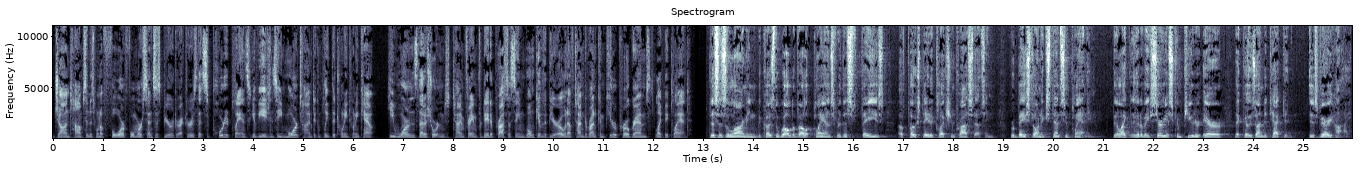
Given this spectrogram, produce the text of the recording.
John Thompson is one of four former Census Bureau directors that supported plans to give the agency more time to complete the 2020 count. He warns that a shortened time frame for data processing won't give the Bureau enough time to run computer programs like they planned. This is alarming because the well developed plans for this phase of post data collection processing were based on extensive planning. The likelihood of a serious computer error that goes undetected is very high.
